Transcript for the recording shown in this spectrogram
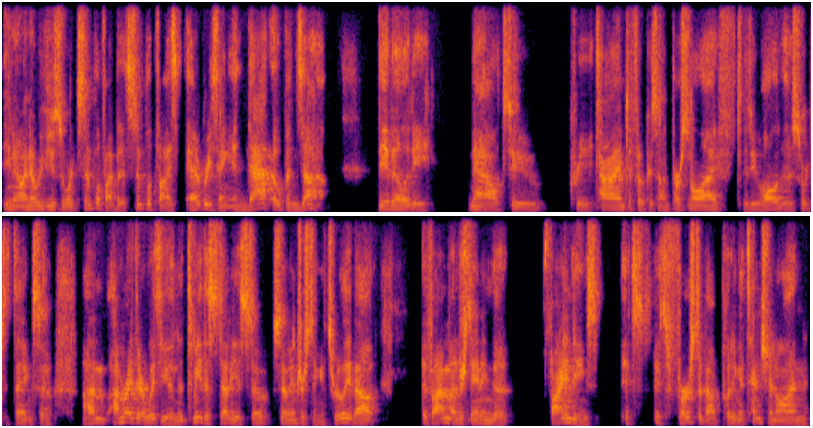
you know, I know we've used the word simplify, but it simplifies everything. And that opens up the ability now to create time to focus on personal life to do all of those sorts of things so i'm i'm right there with you and to me the study is so so interesting it's really about if i'm understanding the findings it's it's first about putting attention on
